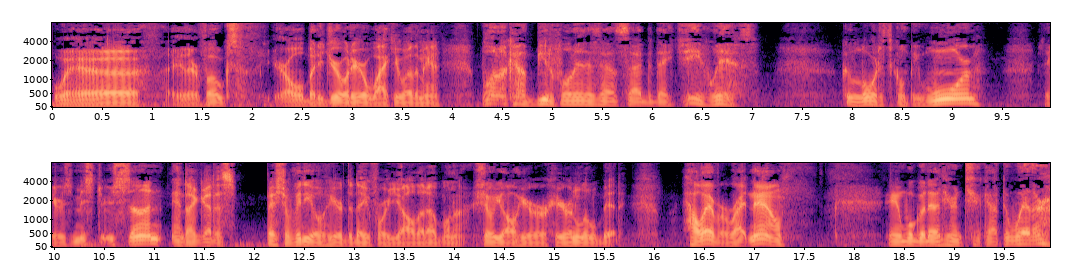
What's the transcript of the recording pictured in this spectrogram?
Well, hey there, folks. Your old buddy Gerald here, Wacky Weatherman. Boy, look how beautiful it is outside today. Gee whiz. Good Lord, it's going to be warm. There's Mr. Sun, and I got a special video here today for y'all that I want to show y'all here, here in a little bit. However, right now, and we'll go down here and check out the weather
